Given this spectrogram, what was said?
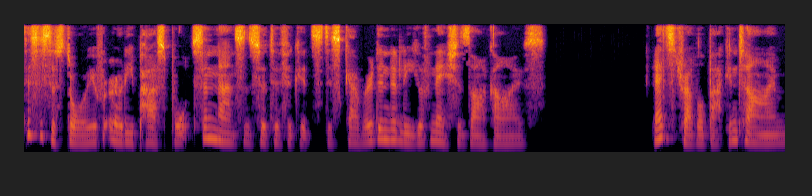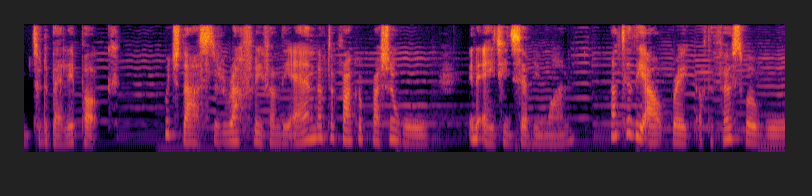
This is the story of early passports and Nansen certificates discovered in the League of Nations archives. Let's travel back in time to the Belle Epoque, which lasted roughly from the end of the Franco Prussian War in 1871 until the outbreak of the First World War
